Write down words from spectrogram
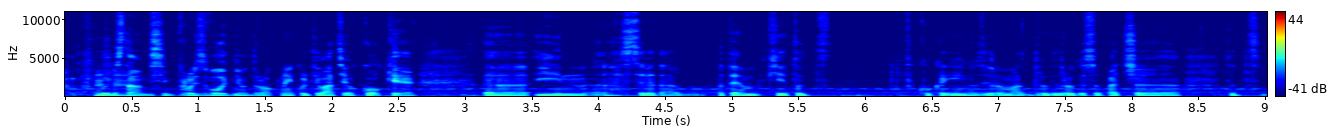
poenostavljeno mislim, proizvodnjo drog, ne kultivacijo koke uh, in uh, seveda potem, ki je tudi. Kokain oziroma druge droge so pač eh, tudi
